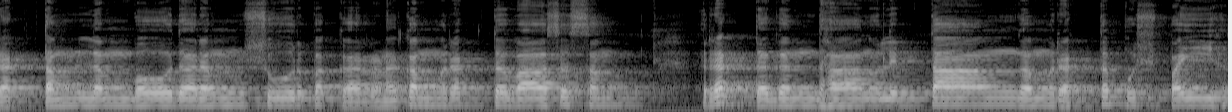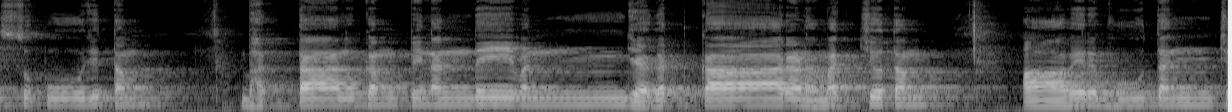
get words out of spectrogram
रक्तं लम्बोदरं शूर्पकर्णकं रक्तवाससं रक्तगन्धानुलिप्ताङ्गं रक्तपुष्पैः सुपूजितं भक्तानुकम्पिनं देवं जगत्कारणमच्युतम् आविर्भूतञ्च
